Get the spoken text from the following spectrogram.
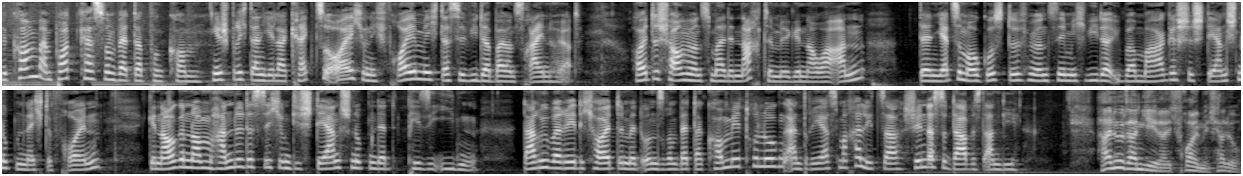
Willkommen beim Podcast von Wetter.com. Hier spricht Daniela Kreck zu euch und ich freue mich, dass ihr wieder bei uns reinhört. Heute schauen wir uns mal den Nachthimmel genauer an, denn jetzt im August dürfen wir uns nämlich wieder über magische Sternschnuppennächte freuen. Genau genommen handelt es sich um die Sternschnuppen der Perseiden. Darüber rede ich heute mit unserem Wettercom-Metrologen Andreas Machalitza. Schön, dass du da bist, Andi. Hallo Daniela, ich freue mich. Hallo.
